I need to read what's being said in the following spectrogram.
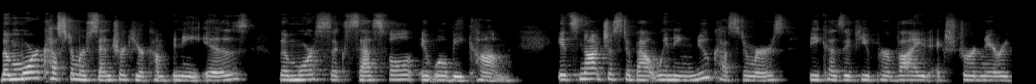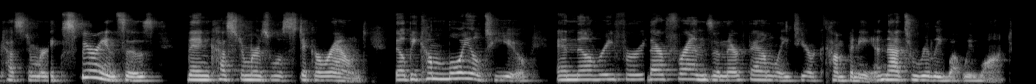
The more customer centric your company is, the more successful it will become. It's not just about winning new customers, because if you provide extraordinary customer experiences, then customers will stick around. They'll become loyal to you and they'll refer their friends and their family to your company. And that's really what we want.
